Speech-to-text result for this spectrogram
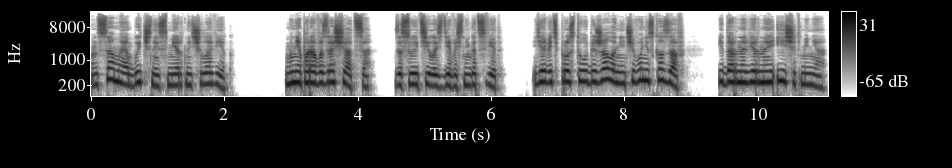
он самый обычный смертный человек. «Мне пора возвращаться», — засуетилась дева Снегоцвет. «Я ведь просто убежала, ничего не сказав. Идар, наверное, ищет меня».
